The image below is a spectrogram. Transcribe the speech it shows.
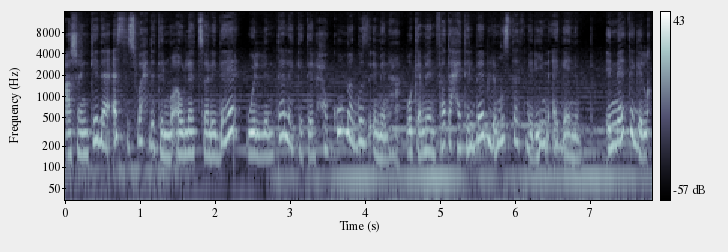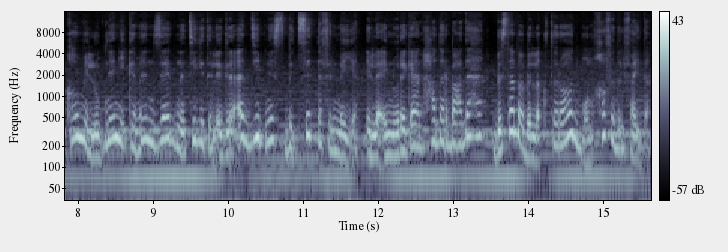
عشان كده أسس وحدة المقاولات سوليدار واللي امتلكت الحكومة جزء منها وكمان فتحت الباب لمستثمرين أجانب. الناتج القومي اللبناني كمان زاد نتيجة الإجراءات دي بنسبة 6% إلا إنه رجع انحدر بعدها بسبب الاقتراض منخفض الفايدة.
